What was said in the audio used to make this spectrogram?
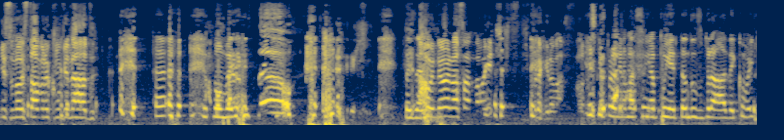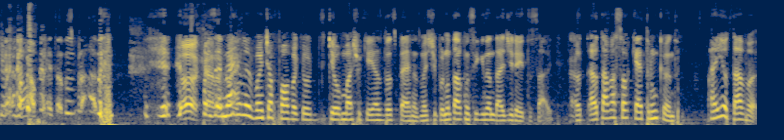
Isso não estava no combinado. Bom, mas. Não! Pois é, Ah, não, é nossa noite de programação. de programação e apunhetando os brother, como é que vai rolar apunhetando os brother? Ah, Pois cara, é, não é relevante a forma que eu, que eu machuquei as duas pernas, mas tipo, eu não tava conseguindo andar direito, sabe? Eu, eu tava só quieto num canto. Aí eu tava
